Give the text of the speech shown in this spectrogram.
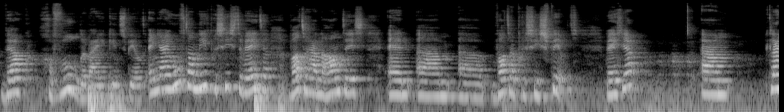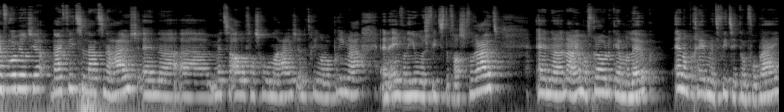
welk gevoel er bij je kind speelt. En jij hoeft dan niet precies te weten wat er aan de hand is en um, uh, wat er precies speelt. Weet je? Um, Klein voorbeeldje, wij fietsen laatst naar huis en uh, uh, met z'n allen van school naar huis en het ging allemaal prima. En een van de jongens fietste vast vooruit. En uh, nou, helemaal vrolijk, helemaal leuk. En op een gegeven moment fiets ik hem voorbij.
